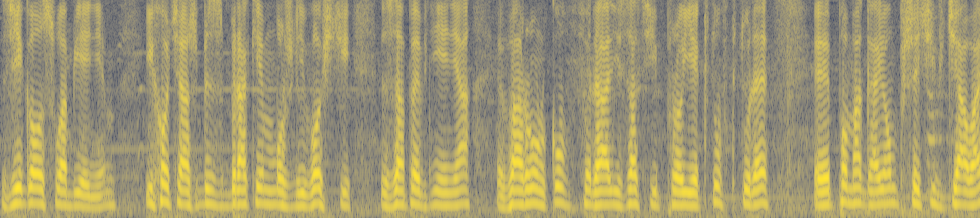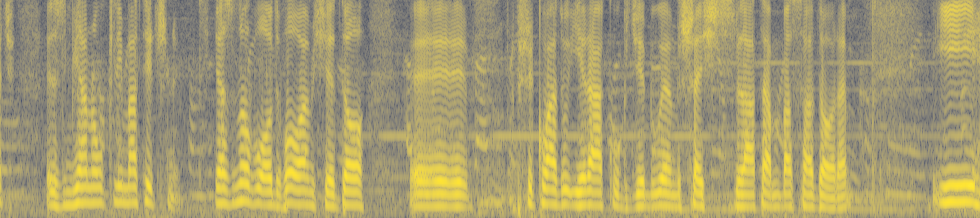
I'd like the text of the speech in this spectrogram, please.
z jego osłabieniem i chociażby z brakiem możliwości zapewnienia warunków realizacji projektów, które e, pomagają przeciwdziałać zmianom klimatycznym. Ja znowu odwołam się do e, przykładu Iraku, gdzie byłem 6 lat ambasadorem i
